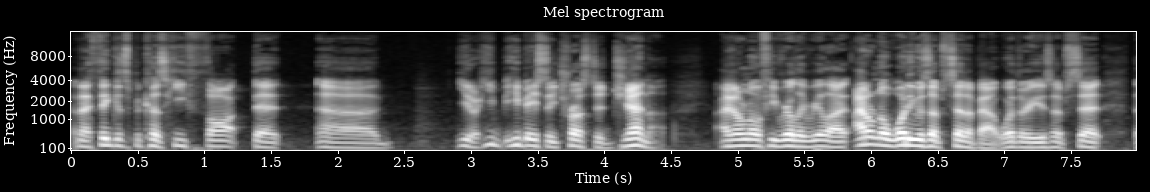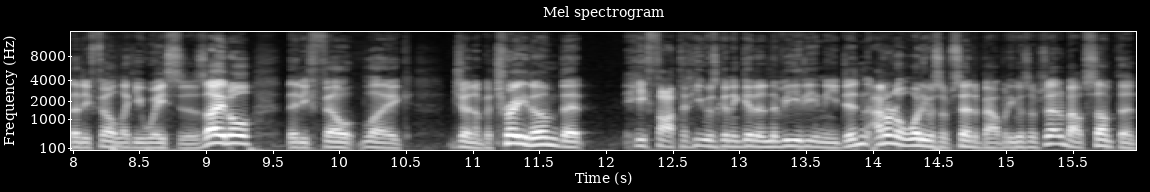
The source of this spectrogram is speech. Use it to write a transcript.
and I think it's because he thought that uh, you know he he basically trusted Jenna. I don't know if he really realized. I don't know what he was upset about. Whether he was upset that he felt like he wasted his idol, that he felt like Jenna betrayed him, that he thought that he was going to get a Navidi and he didn't. I don't know what he was upset about, but he was upset about something.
